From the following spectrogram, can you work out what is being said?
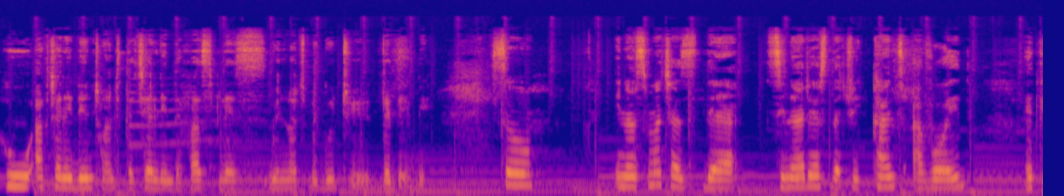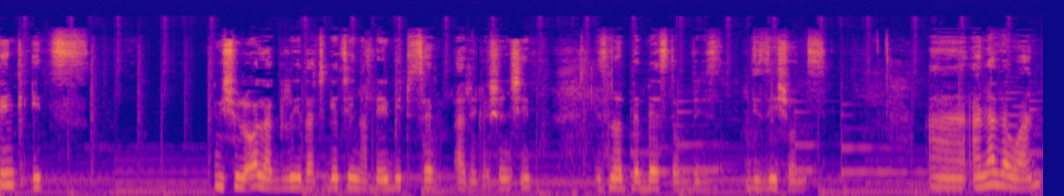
who actually didn't want the child in the first place will not be good to the baby. So, in as much as there are scenarios that we can't avoid, I think it's we should all agree that getting a baby to save a relationship is not the best of these decisions. Uh, another one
